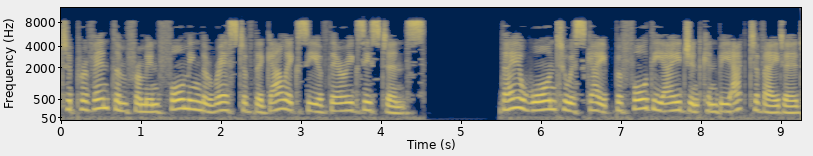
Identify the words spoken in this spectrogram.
to prevent them from informing the rest of the galaxy of their existence. They are warned to escape before the agent can be activated,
